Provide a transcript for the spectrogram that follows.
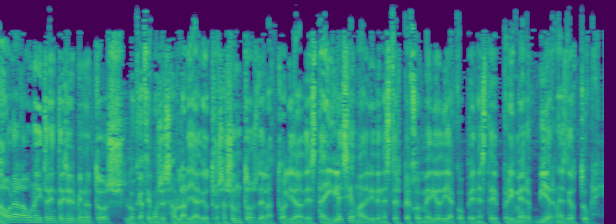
Ahora a la una y 36 minutos lo que hacemos es hablar ya de otros asuntos, de la actualidad de esta Iglesia de Madrid en este espejo en mediodía COPE en este primer viernes de octubre.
